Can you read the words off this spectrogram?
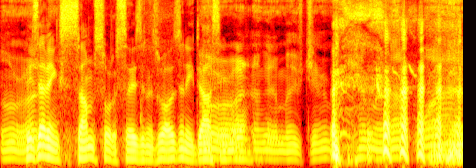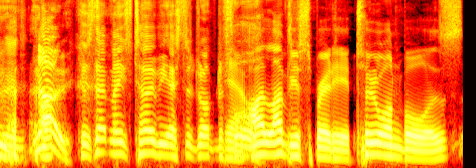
right. he's having some sort of season as well, isn't he, Darcy All right. Moore? I'm going to move Jeremy Cameron up. no, because that means Toby has to drop to yeah, four. I love your spread here. Two on ballers,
